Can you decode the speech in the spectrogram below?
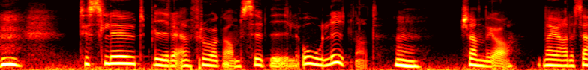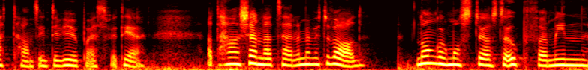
Mm. Till slut blir det en fråga om civil olydnad. Mm. Kände jag när jag hade sett hans intervju på SVT. Att han kände att så här, "Nej, men vet du vad? Någon gång måste jag stå upp för min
